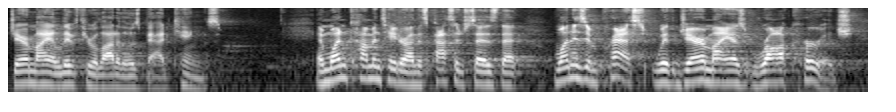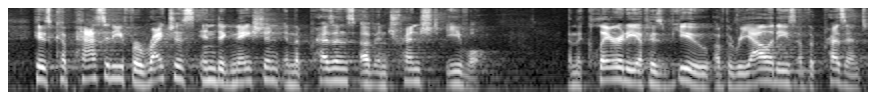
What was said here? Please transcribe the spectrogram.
Jeremiah lived through a lot of those bad kings. And one commentator on this passage says that one is impressed with Jeremiah's raw courage, his capacity for righteous indignation in the presence of entrenched evil, and the clarity of his view of the realities of the present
